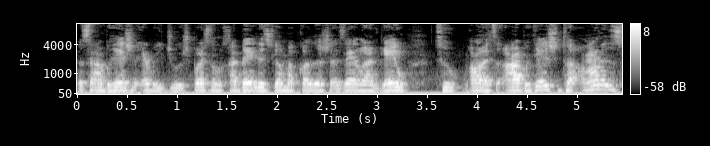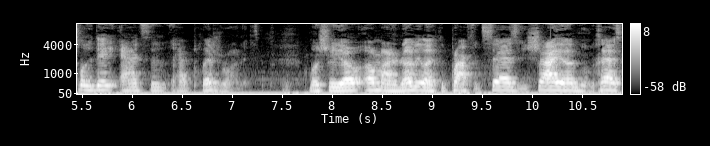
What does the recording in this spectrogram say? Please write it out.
That's an obligation every Jewish person. L'chabed is Yom HaKodesh Azelan Geu. To uh, it's an obligation to honor this holy day and to have pleasure on it. Moshe Omar Navi, like the prophet says, Yeshaya Nunches.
